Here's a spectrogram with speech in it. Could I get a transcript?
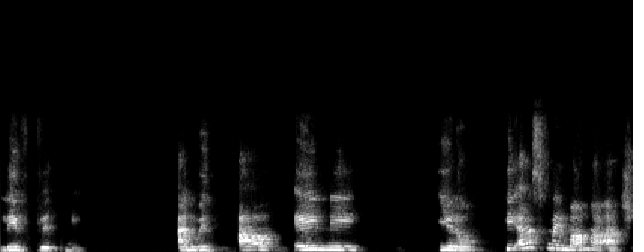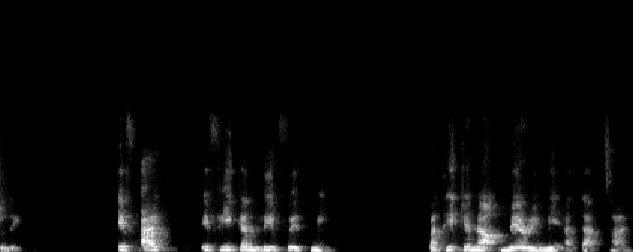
live with me. And without any, you know, he asked my mama actually if I if he can live with me, but he cannot marry me at that time.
